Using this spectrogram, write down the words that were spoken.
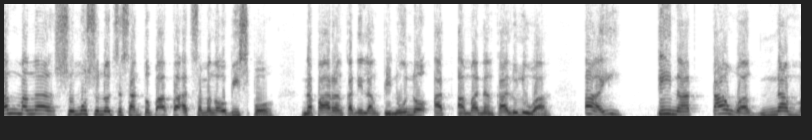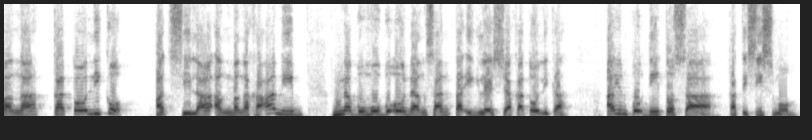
Ang mga sumusunod sa Santo Papa at sa mga obispo na parang kanilang pinuno at ama ng kaluluwa ay tinatawag na mga katoliko at sila ang mga kaanib na bumubuo ng Santa Iglesia Katolika. Ayon po dito sa katisismo,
